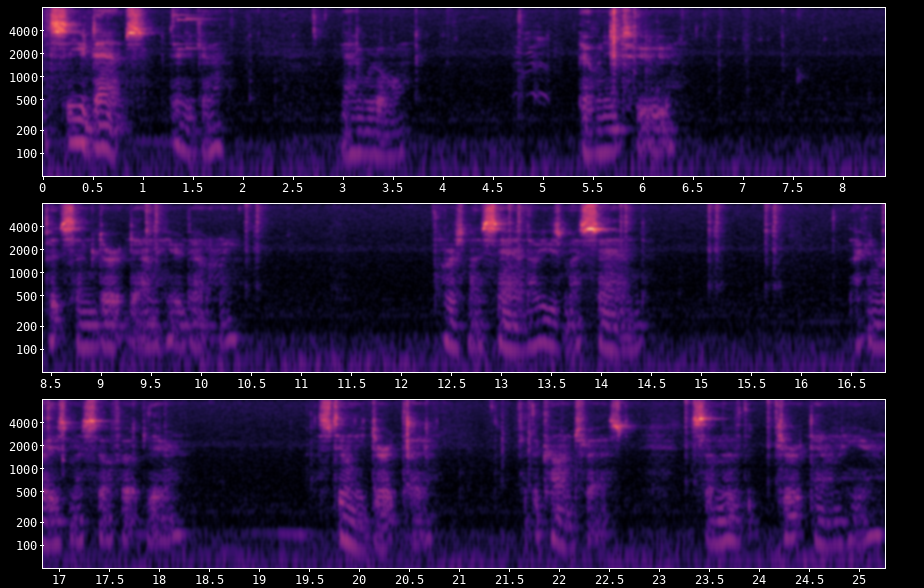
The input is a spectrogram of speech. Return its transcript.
Let's see you dance. There you go. Now we'll, we need to put some dirt down here, don't we? Where's my sand? I'll use my sand. I can raise myself up there. I still need dirt though, for the contrast. So move the dirt down here.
